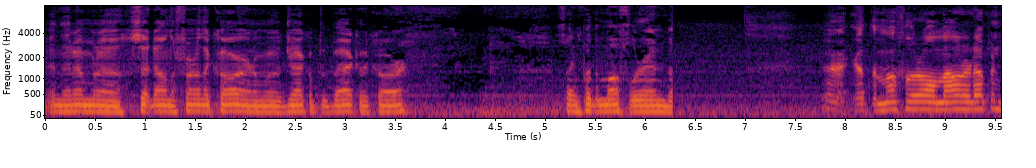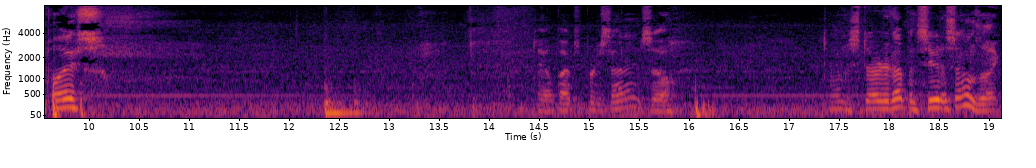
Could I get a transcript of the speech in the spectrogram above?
and then I'm gonna set down the front of the car and I'm gonna jack up the back of the car so I can put the muffler in. All right, got the muffler all mounted up in place. Tailpipe's pretty centered, so time to start it up and see what it sounds like.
